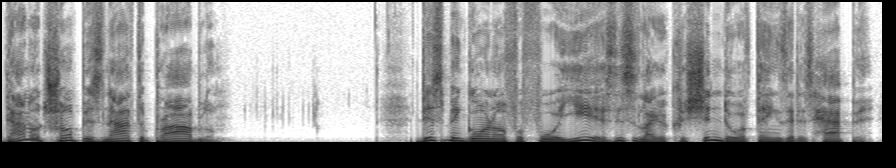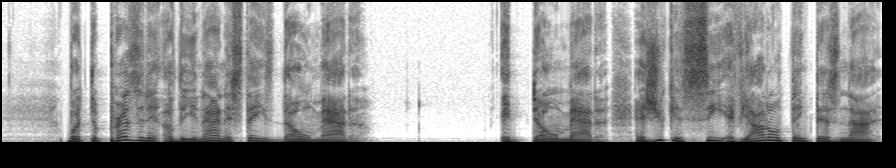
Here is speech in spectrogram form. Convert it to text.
Donald Trump is not the problem. This has been going on for four years. This is like a crescendo of things that has happened. But the president of the United States don't matter. It don't matter. As you can see, if y'all don't think there's not,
